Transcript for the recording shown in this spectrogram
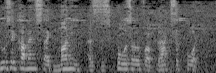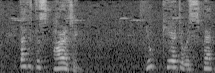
using comments like money as disposal for black support. That is disparaging. You care to respect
